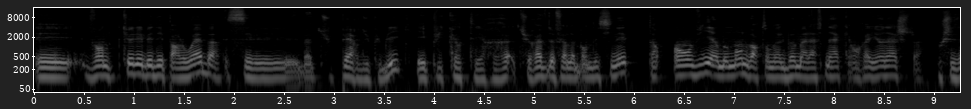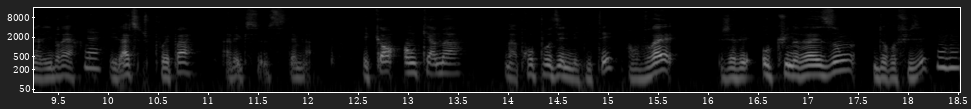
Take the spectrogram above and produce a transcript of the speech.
Et vendre que les BD par le web, c'est bah, tu perds du public. Et puis quand rê- tu rêves de faire de la bande dessinée, t'as envie à un moment de voir ton album à la Fnac en rayonnage ou chez un libraire. Ouais. Et là, je pouvais pas avec ce système-là. Et quand Ankama m'a proposé de m'éditer, en vrai, j'avais aucune raison de refuser. Mhm.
